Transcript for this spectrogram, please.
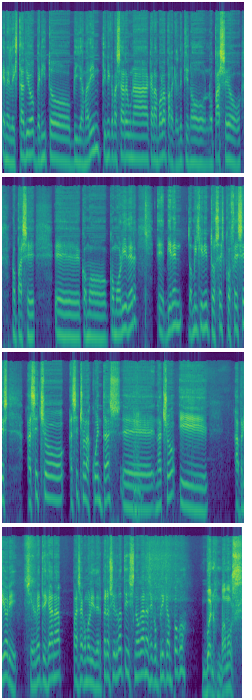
en el estadio Benito Villamarín. Tiene que pasar una carambola para que el Betis no, no pase o no pase eh, como, como líder. Eh, vienen 2.500 escoceses. Has hecho, has hecho las cuentas, eh, Nacho, y a priori, si el Betis gana, pasa como líder. Pero si el Betis no gana, se complica un poco. Bueno, vamos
